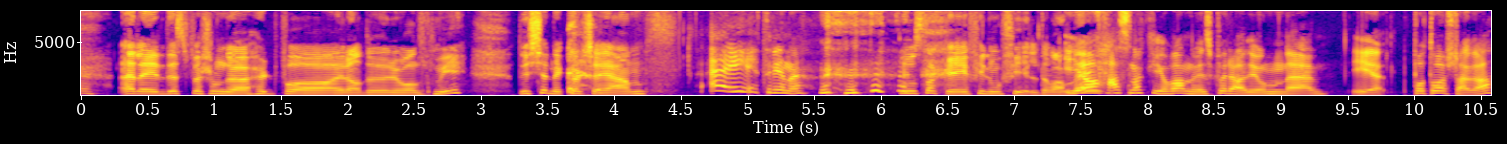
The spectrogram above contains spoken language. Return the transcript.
Eller det spørs om du har hørt på Radio Revolt mye. Du kjenner kanskje igjen Hei, Trine. Hun snakker i Filmofil til vanlig. Ja, jeg snakker jo vanligvis på radioen eh, på torsdager.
